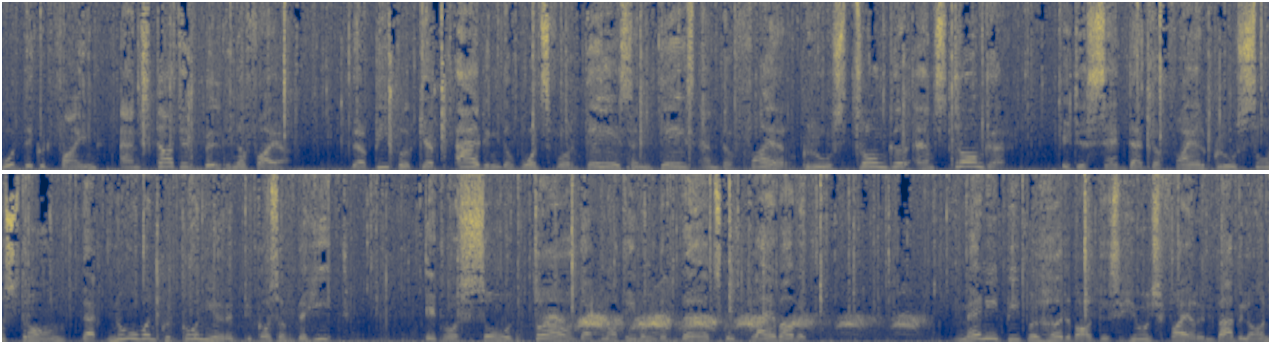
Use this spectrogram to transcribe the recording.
wood they could find and started building a fire. The people kept adding the woods for days and days and the fire grew stronger and stronger. It is said that the fire grew so strong that no one could go near it because of the heat. It was so tall that not even the birds could fly above it. Many people heard about this huge fire in Babylon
